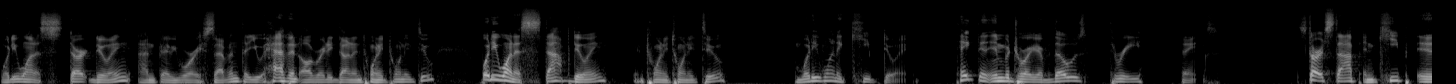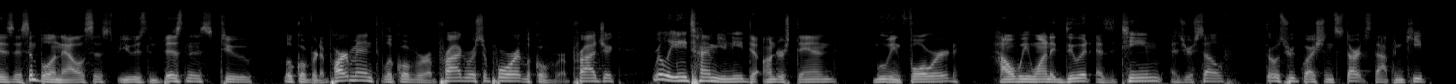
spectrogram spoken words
What do you want to start doing on February 7th that you haven't already done in 2022? What do you want to stop doing in 2022? And what do you want to keep doing? Take the inventory of those three things. Start, stop, and keep is a simple analysis used in business to look over a department, look over a progress report, look over a project. Really, anytime you need to understand moving forward how we want to do it as a team, as yourself, those three questions start, stop, and keep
